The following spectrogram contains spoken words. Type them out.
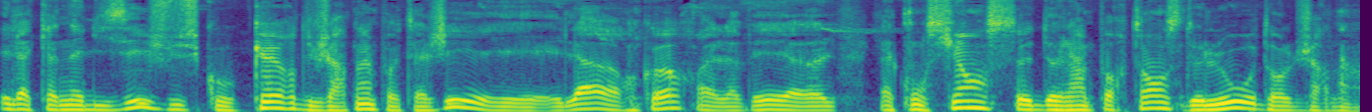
et la canaliser jusqu'au cœur du jardin potager. Et, là encore, elle avait la conscience de l'importance de l'eau dans le jardin.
